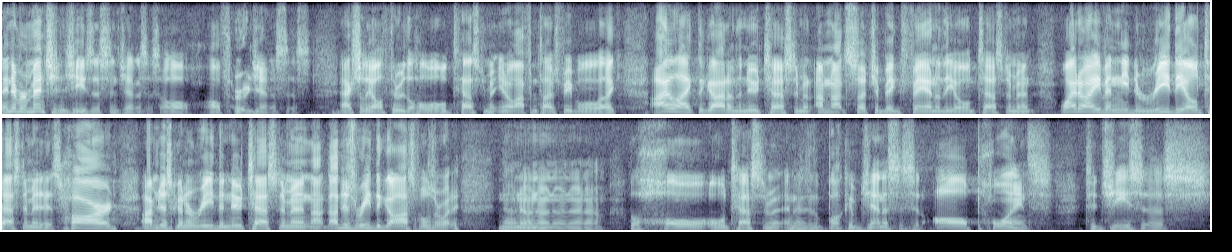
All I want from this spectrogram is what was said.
They never mention Jesus in Genesis. Oh, all through Genesis. Actually, all through the whole Old Testament. You know, oftentimes people are like, I like the God of the New Testament. I'm not such a big fan of the Old Testament. Why do I even need to read the Old Testament? It's hard. I'm just going to read the New Testament. I'll just read the Gospels or what. No, no, no, no, no, no. The whole Old Testament and the book of Genesis, it all points to Jesus.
